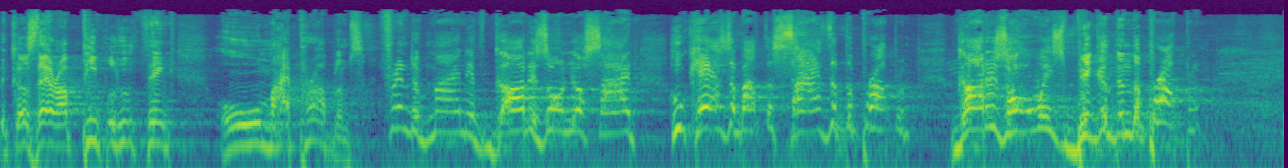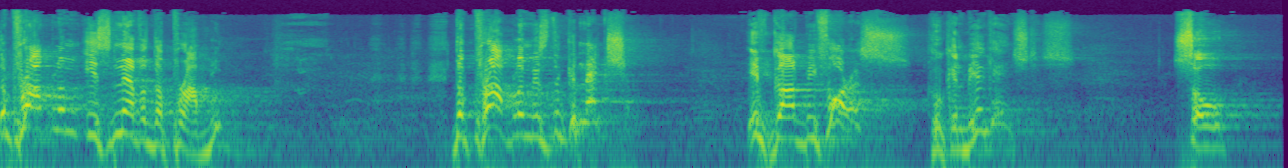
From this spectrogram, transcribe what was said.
Because there are people who think, oh, my problems. Friend of mine, if God is on your side, who cares about the size of the problem? God is always bigger than the problem. The problem is never the problem. The problem is the connection. If God be for us, who can be against us? So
